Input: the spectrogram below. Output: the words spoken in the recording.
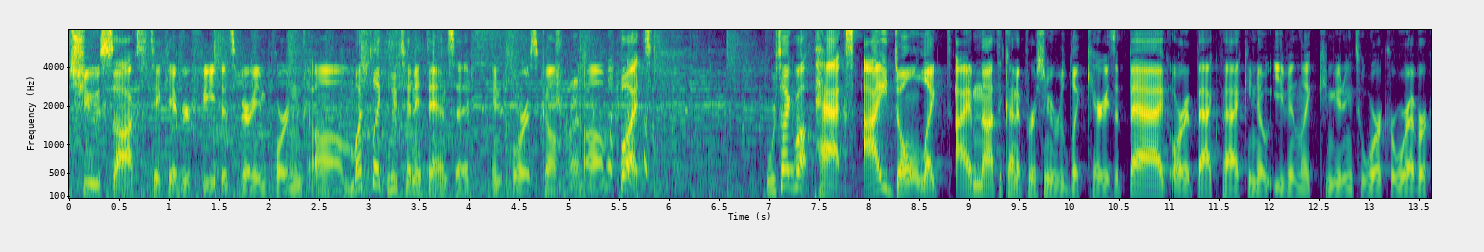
shoes, socks, take care of your feet. That's very important. Um, much like Lieutenant Dan said in Forrest Gump. Right. Um, but we're talking about packs. I don't like. I'm not the kind of person who like carries a bag or a backpack. You know, even like commuting to work or wherever.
